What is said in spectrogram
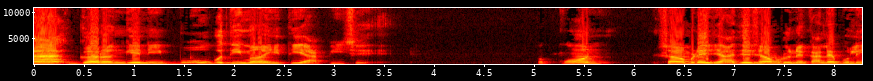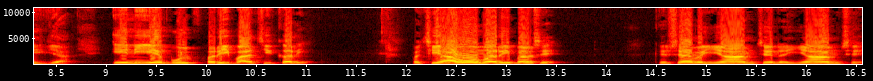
આ ઘર અંગેની બહુ બધી માહિતી આપી છે. કોણ સાંભળે છે? આજે સાંભળ્યું ને કાલે ભૂલી ગયા. એની એ ભૂલ ફરી પાછી કરી. પછી આવો અમારી પાસે કે સાહેબ, અહીંયા આમ છે ને અહીંયા આમ છે.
